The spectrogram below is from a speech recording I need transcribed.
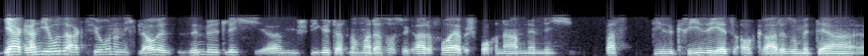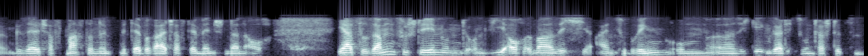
Ja, grandiose Aktion und ich glaube, sinnbildlich ähm, spiegelt das nochmal das, was wir gerade vorher besprochen haben, nämlich was diese Krise jetzt auch gerade so mit der Gesellschaft macht und mit der Bereitschaft der Menschen dann auch ja, zusammenzustehen und, und wie auch immer sich einzubringen, um äh, sich gegenseitig zu unterstützen.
